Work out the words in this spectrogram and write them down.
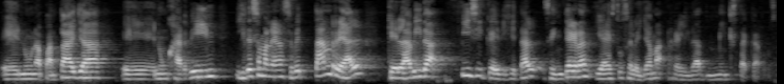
en una pantalla, eh, en un jardín, y de esa manera se ve tan real que la vida física y digital se integran y a esto se le llama realidad mixta, Carlos.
